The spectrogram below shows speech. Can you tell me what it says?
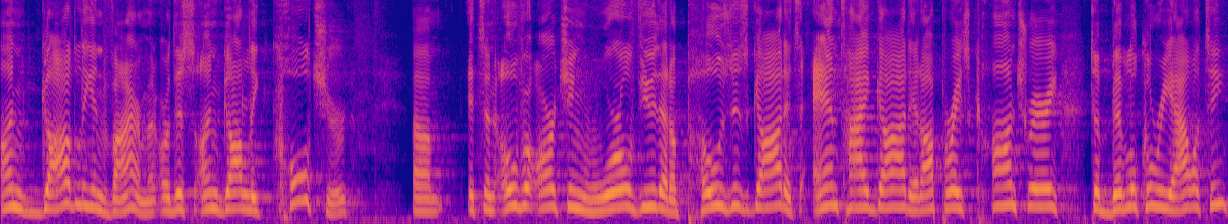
ungodly environment or this ungodly culture. Um, it's an overarching worldview that opposes God, it's anti God, it operates contrary to biblical reality.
